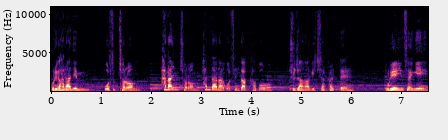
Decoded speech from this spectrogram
우리가 하나님 모습처럼 하나님처럼 판단하고 생각하고 주장하기 시작할 때 우리의 인생이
